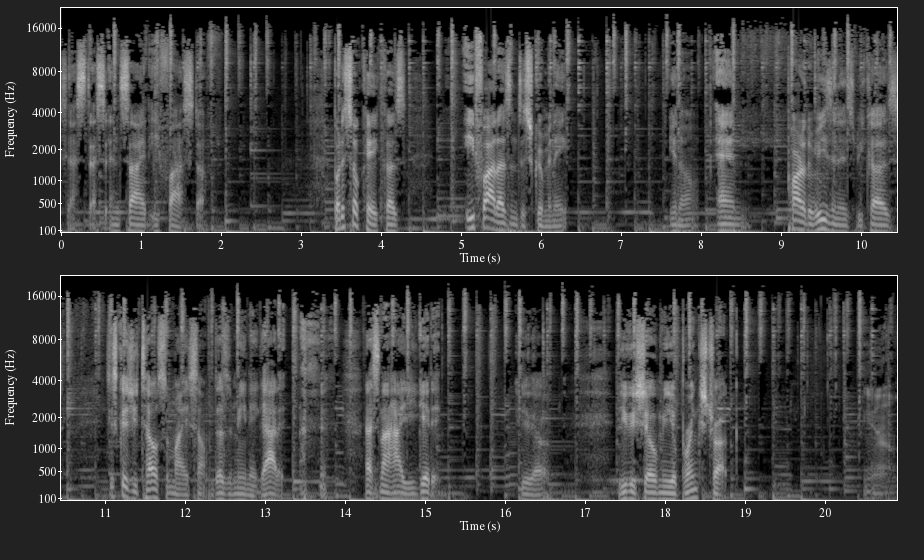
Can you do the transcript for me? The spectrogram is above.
See, that's, that's inside Ifa stuff. But it's okay because Ifa doesn't discriminate, you know, and part of the reason is because just because you tell somebody something doesn't mean they got it. That's not how you get it. You know, you could show me a Brinks truck, you know,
